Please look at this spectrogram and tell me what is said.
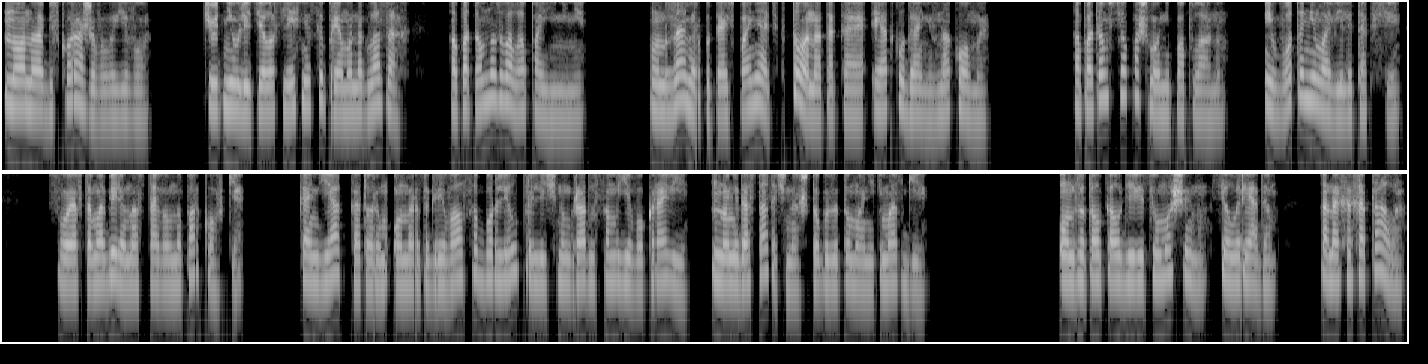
Но она обескураживала его. Чуть не улетела с лестницы прямо на глазах, а потом назвала по имени. Он замер, пытаясь понять, кто она такая и откуда они знакомы. А потом все пошло не по плану. И вот они ловили такси. Свой автомобиль он оставил на парковке. Коньяк, которым он разогревался, бурлил приличным градусом в его крови, но недостаточно, чтобы затуманить мозги. Он затолкал девицу в машину, сел рядом. Она хохотала,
